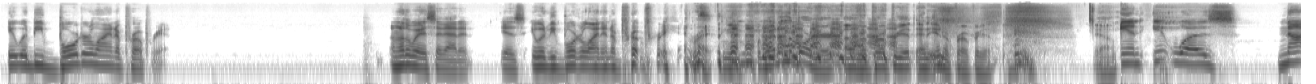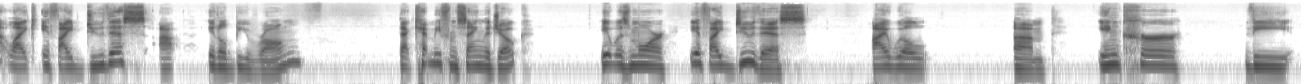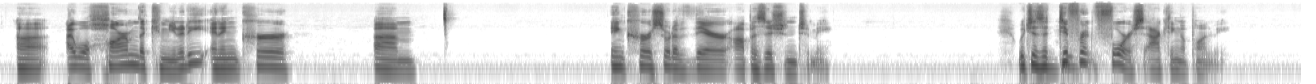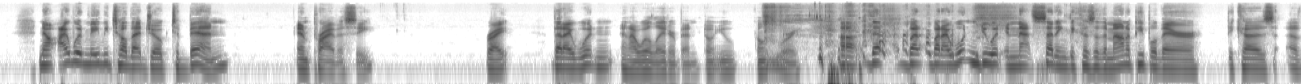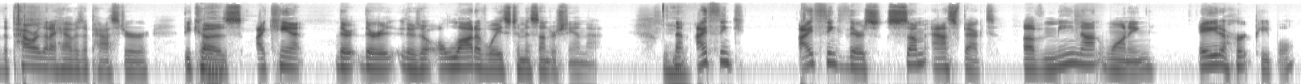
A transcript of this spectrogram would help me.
it would be borderline appropriate. Another way to say that it is it would be borderline inappropriate. Right. Yeah. right on the border of appropriate and inappropriate. Yeah. And it was not like if I do this, uh, it'll be wrong. That kept me from saying the joke. It was more if I do this, I will um, incur the uh, I will harm the community and incur um, incur sort of their opposition to me, which is a different force acting upon me. Now, I would maybe tell that joke to Ben in privacy, right? That I wouldn't, and I will later, Ben. Don't you don't you worry. Uh, that, but but I wouldn't do it in that setting because of the amount of people there, because of the power that I have as a pastor, because I can't. There there there's a, a lot of ways to misunderstand that. Now, I think I think there's some aspect of me not wanting a to hurt people,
